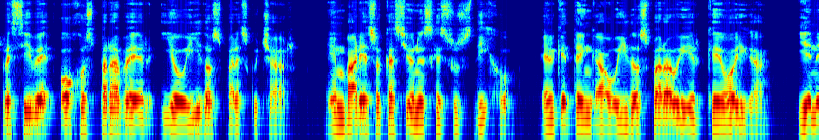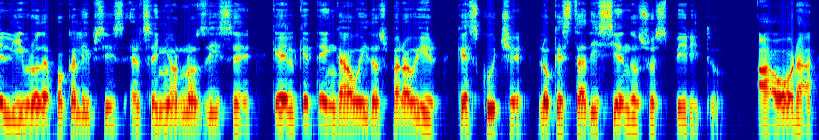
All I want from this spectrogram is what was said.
recibe ojos para ver y oídos para escuchar. En varias ocasiones Jesús dijo, El que tenga oídos para oír, que oiga. Y en el libro de Apocalipsis el Señor nos dice que el que tenga oídos para oír, que escuche lo que está diciendo su Espíritu. Ahora,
